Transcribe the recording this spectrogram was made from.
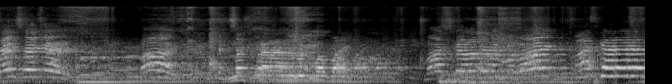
10 seconds. 5. Maskara na ng babae. Maskara na ng babae. Maskara ng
